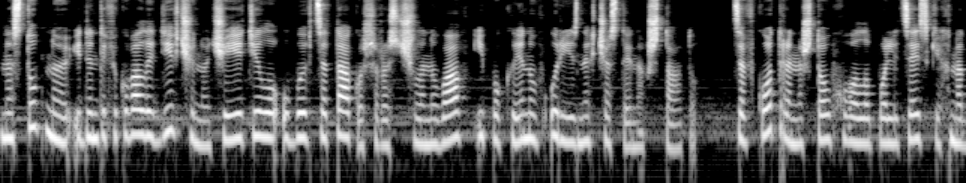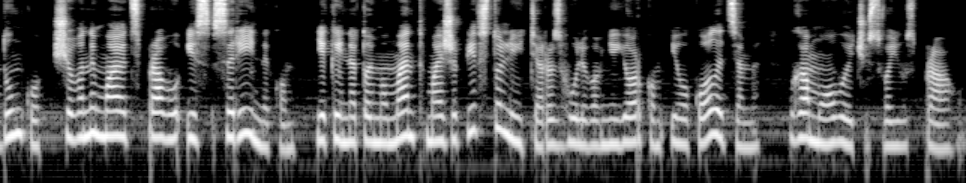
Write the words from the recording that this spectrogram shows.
Наступною ідентифікували дівчину, чиє тіло убивця також розчленував і покинув у різних частинах штату. Це вкотре наштовхувало поліцейських на думку, що вони мають справу із серійником, який на той момент майже півстоліття розгулював Нью-Йорком і околицями, вгамовуючи свою спрагу.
